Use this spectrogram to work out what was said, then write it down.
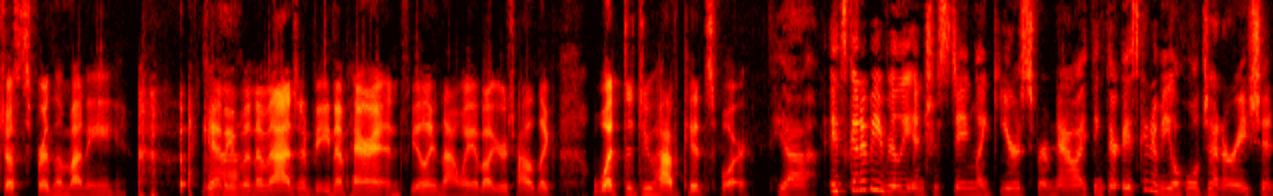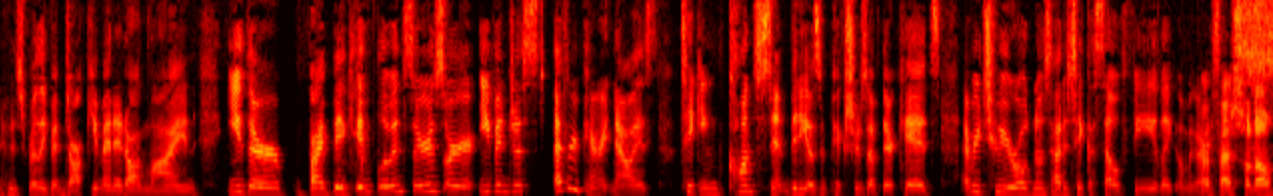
just for the money. I can't yeah. even imagine being a parent and feeling that way about your child. Like, what did you have kids for? Yeah. It's going to be really interesting, like years from now. I think there is going to be a whole generation who's really been documented online, either by big influencers or even just every parent now is taking constant videos and pictures of their kids. Every two year old knows how to take a selfie. Like, oh my God. Professional I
